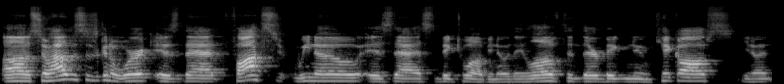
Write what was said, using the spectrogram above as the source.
uh, so how this is going to work is that Fox, we know, is that it's the Big 12. You know, they love their big noon kickoffs. You know,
